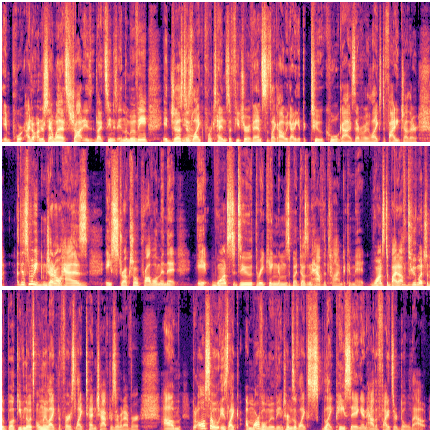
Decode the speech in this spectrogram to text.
important. I don't understand why that shot is like scene is in the movie. It just is like portends of future events. It's like, oh, we got to get the two cool guys that everybody likes to fight each other. This movie in general has a structural problem in that it wants to do Three Kingdoms, but doesn't have the time to commit. Wants to bite off too much of the book, even though it's only like the first like ten chapters or whatever. Um, but also is like a Marvel movie in terms of like like pacing and how the fights are doled out.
